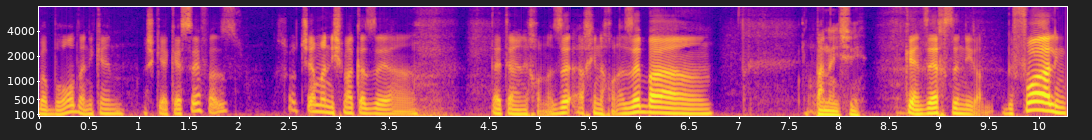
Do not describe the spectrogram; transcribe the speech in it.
ב board, ואני כן משקיע כסף, אז chairman נשמע כזה ה title הנכון. אז זה הכי נכון. אז זה ב... פן האישי. כן, זה איך זה נראה. בפועל, עם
